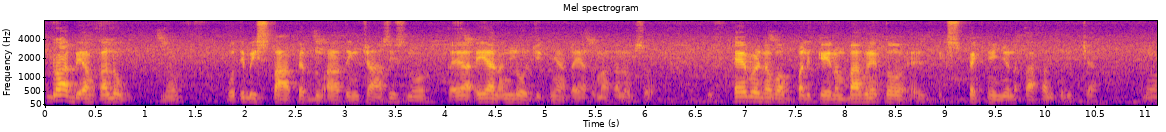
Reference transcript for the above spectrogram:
grabe ang kalog, no? Buti may stopper dung ating chassis, no? Kaya, ayan ang logic niya, kaya kumakalog. So, if ever na mapapalit kayo ng bago nito, eh, expect niyo nakakalog ulit siya, no?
